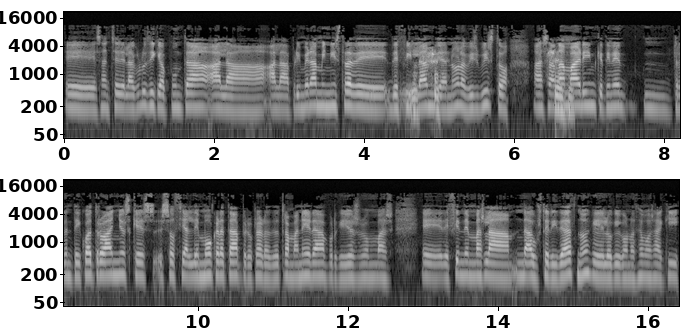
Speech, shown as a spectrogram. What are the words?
eh, Sánchez de la Cruz, y que apunta a la, a la primera ministra de, de Finlandia, ¿no? ¿Lo habéis visto? A Sanna Marin, que tiene 34 mm, años, que es socialdemócrata, pero claro, de otra manera, porque ellos son más, eh, defienden más la, austeridad, ¿no? Que lo que conocemos aquí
